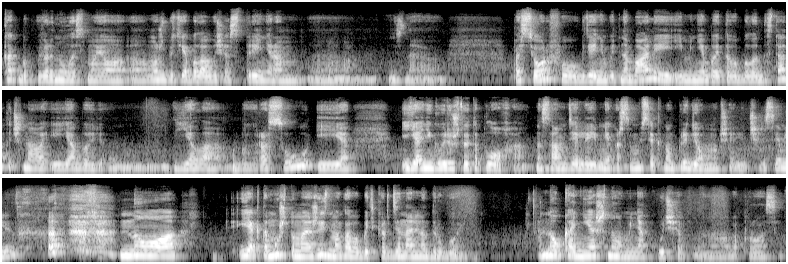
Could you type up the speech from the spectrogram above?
как бы повернулось мое... Э, может быть, я была бы сейчас тренером, э, не знаю, по серфу где-нибудь на Бали, и мне бы этого было достаточно, и я бы ела бы росу, и я не говорю, что это плохо. На самом деле, мне кажется, мы все к этому придем вообще через 7 лет. Но я к тому, что моя жизнь могла бы быть кардинально другой. Но, конечно, у меня куча э, вопросов.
